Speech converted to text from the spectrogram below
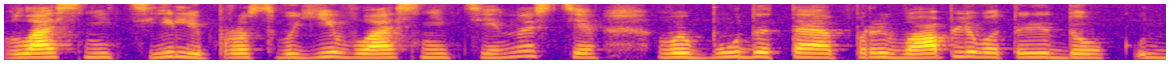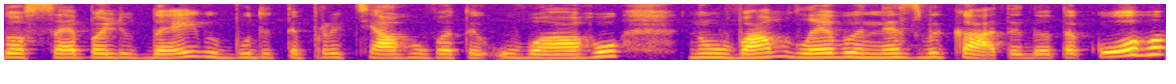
власні цілі, про свої власні цінності. Ви будете приваблювати до, до себе людей, ви будете притягувати увагу. Ну, вам, леви, не звикати до такого.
